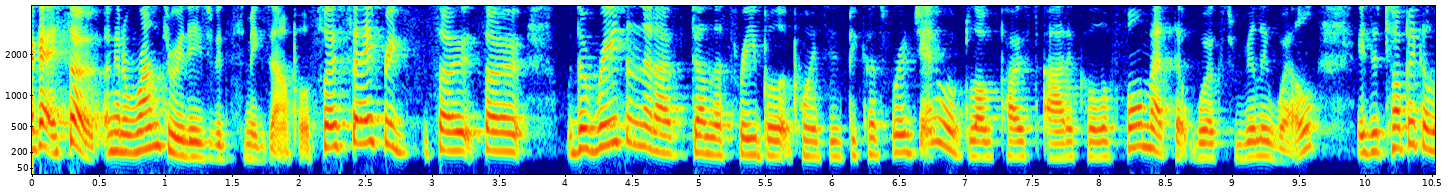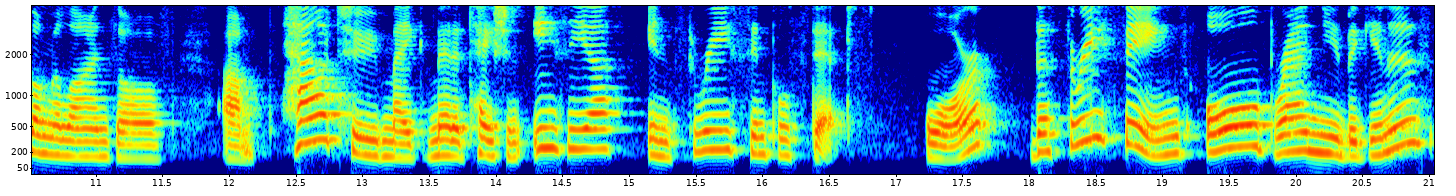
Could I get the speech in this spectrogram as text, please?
okay, so I'm going to run through these with some examples. So say for ex- so so the reason that I've done the three bullet points is because for a general blog post article, a format that works really well is a topic along the lines of um, how to make meditation easier in three simple steps, or the three things all brand new beginners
